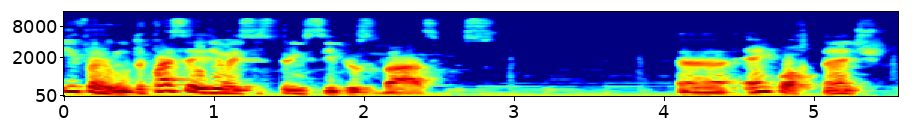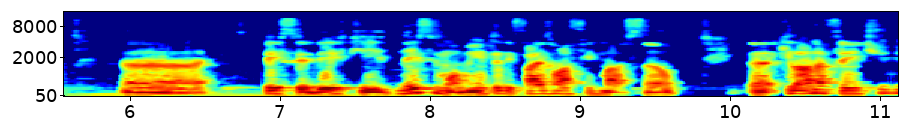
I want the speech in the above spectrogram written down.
e pergunta quais seriam esses princípios básicos. Uh, é importante uh, perceber que nesse momento ele faz uma afirmação que lá na frente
